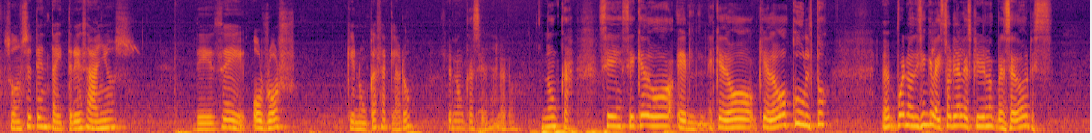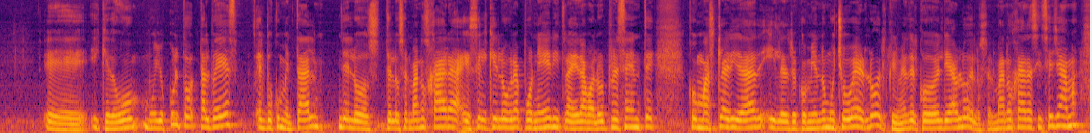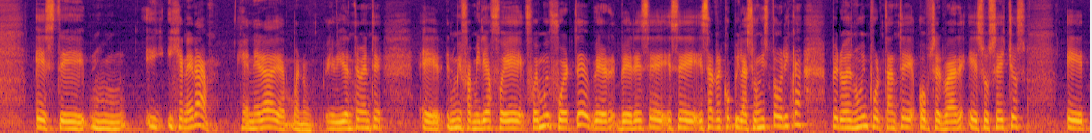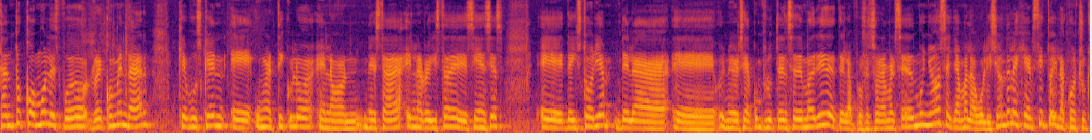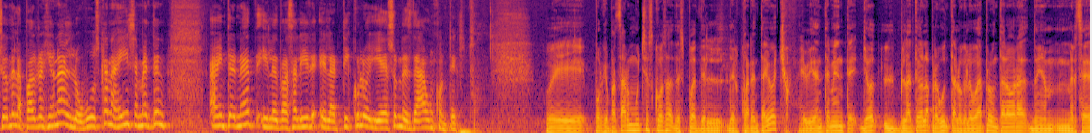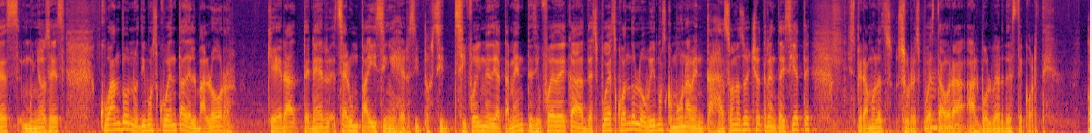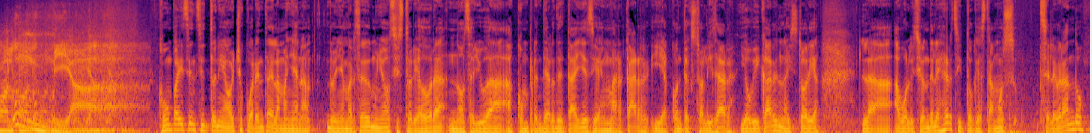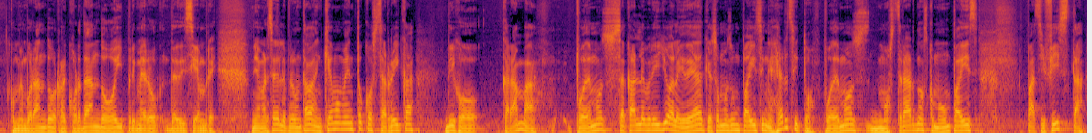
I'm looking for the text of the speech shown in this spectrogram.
Son 73 años de ese horror que nunca se aclaró. Que nunca se aclaró. Nunca. Sí, sí quedó, el, quedó, quedó oculto. Eh, bueno, dicen que la historia la escriben los vencedores. Eh, y quedó muy oculto. Tal vez el documental de los, de los hermanos Jara es el que logra poner y traer a valor presente con más claridad y les recomiendo mucho verlo, El crimen del codo del diablo de los hermanos Jara, así se llama, este, mm, y, genera, genera, eh, bueno, evidentemente... Eh, en mi familia fue, fue muy fuerte ver, ver ese, ese, esa recopilación histórica, pero es muy importante observar esos hechos eh, tanto como les puedo recomendar que busquen eh, un artículo en la, en la revista de Ciencias eh, de Historia de la Universidad Complutense de Madrid, de la profesora Mercedes Muñoz, se llama La abolición del ejército y la construcción de la paz regional. Lo buscan ahí, se meten a internet y les va a salir el artículo y eso les da un contexto. Eh, porque pasaron muchas cosas después del, del, 48, evidentemente. Yo planteo la pregunta, lo que le voy a preguntar ahora, doña Mercedes Muñoz, es ¿cuándo nos dimos cuenta del valor que era tener ser un país sin ejército. Si, si, fue inmediatamente, si fue décadas después, ¿cuándo lo vimos como una ventaja? Son las 8.37. Esperamos su respuesta ahora al volver de este corte. Colombia. Con un país en sintonía 8.40 de la mañana, doña Mercedes Muñoz, historiadora, nos ayuda a comprender detalles y a enmarcar y a contextualizar y ubicar en la historia la abolición del ejército que estamos celebrando, conmemorando, recordando hoy, primero de diciembre. Doña Mercedes le preguntaba, ¿en qué momento Costa Rica dijo, caramba, podemos sacarle brillo a la idea de que somos un país sin ejército, podemos mostrarnos como un país pacifista,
